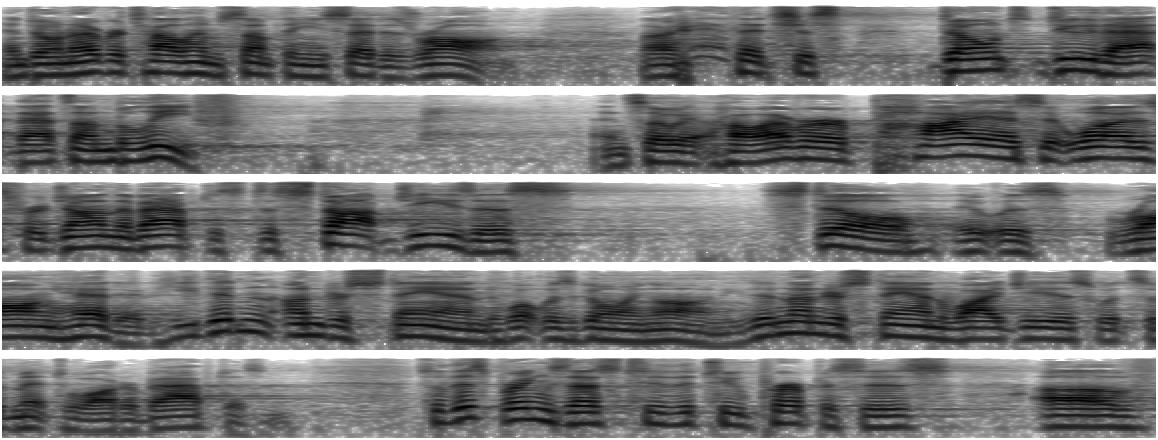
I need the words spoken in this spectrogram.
And don't ever tell him something he said is wrong. All right? That's just, don't do that. That's unbelief. And so, however pious it was for John the Baptist to stop Jesus, still it was wrong headed. He didn't understand what was going on, he didn't understand why Jesus would submit to water baptism. So, this brings us to the two purposes of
